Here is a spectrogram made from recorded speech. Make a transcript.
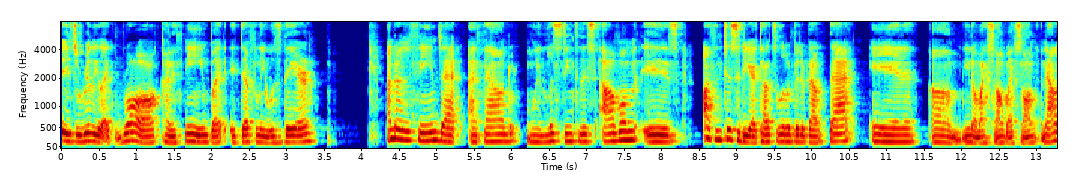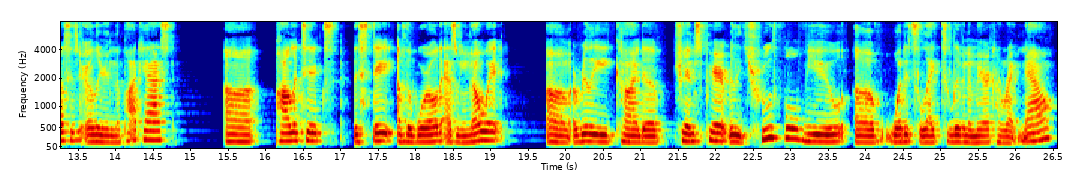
is really like raw kind of theme, but it definitely was there. Another theme that I found when listening to this album is authenticity. I talked a little bit about that in um, you know my song by song analysis earlier in the podcast. Uh, politics, the state of the world as we know it, um, a really kind of transparent, really truthful view of what it's like to live in America right now.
